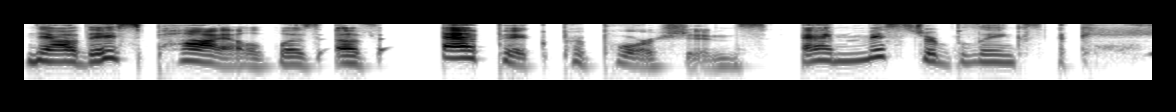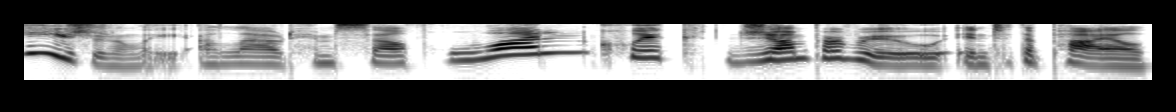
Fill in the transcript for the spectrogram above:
Now, this pile was of epic proportions, and Mr. Blinks occasionally allowed himself one quick jumperoo into the pile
